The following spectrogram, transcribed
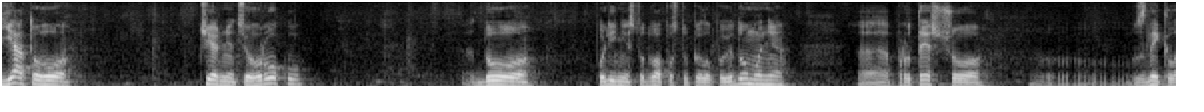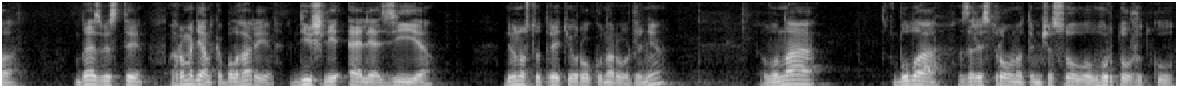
5 червня цього року до по лінії 102 поступило повідомлення е, про те, що е, зникла безвісти. Громадянка Болгарії Дішлі Еля Зія, 93-го року народження. Вона була зареєстрована тимчасово в гуртожитку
